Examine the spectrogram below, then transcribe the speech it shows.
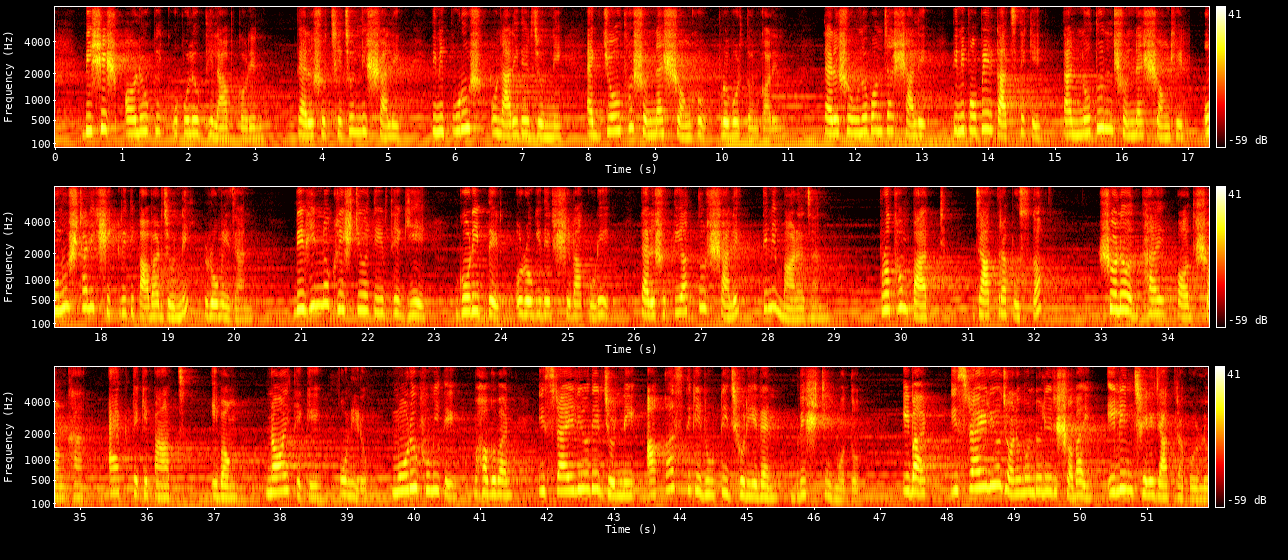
বিশেষ অলৌকিক উপলব্ধি লাভ করেন। তেরোশো ছেচল্লিশ সালে তিনি পুরুষ ও নারীদের জন্যে এক যৌথ সন্ন্যাস সংঘ প্রবর্তন করেন। তেরোশো উনপঞ্চাশ সালে তিনি পোপের কাছ থেকে তার নতুন সন্ন্যাস সংঘের আনুষ্ঠানিক স্বীকৃতি পাবার জন্যে রোমে যান। বিভিন্ন খ্রিস্টীয় তীর্থে গিয়ে গরিবদের ও রোগীদের সেবা করে তেরোশো তিয়াত্তর সালে তিনি মারা যান। প্রথম পাঠ, যাত্রা পুস্তক, ষোলো অধ্যায়, পদ সংখ্যা এক থেকে পাঁচ এবং নয় থেকে পনেরো। মরুভূমিতে ভগবান ইসরায়েলীয়দের জন্যে আকাশ থেকে রুটি ঝরিয়ে দেন বৃষ্টির মতো। এবার ইসরায়েলীয় জনমণ্ডলীর সবাই এলিম ছেড়ে যাত্রা করল।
